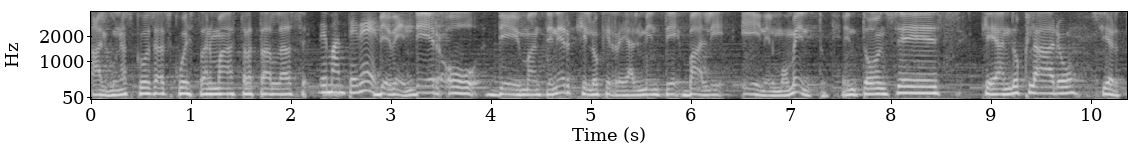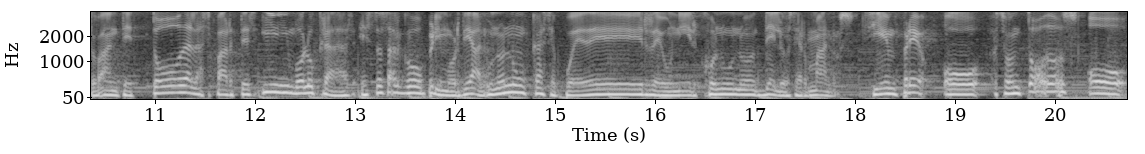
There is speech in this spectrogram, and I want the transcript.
algunas cosas cuestan más tratarlas de mantener, de vender o de mantener que lo que realmente vale en el momento. Entonces, quedando claro, ¿cierto? Ante todas las partes involucradas, esto es algo primordial. Uno nunca se puede reunir con uno de los hermanos. Siempre o son todos o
